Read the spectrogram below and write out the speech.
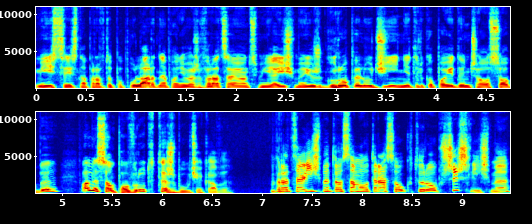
Miejsce jest naprawdę popularne, ponieważ wracając mijaliśmy już grupy ludzi, nie tylko pojedyncze osoby, ale sam powrót też był ciekawy. Wracaliśmy tą samą trasą, którą przyszliśmy,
